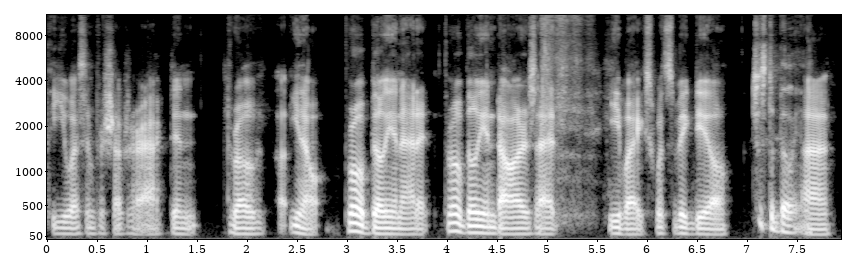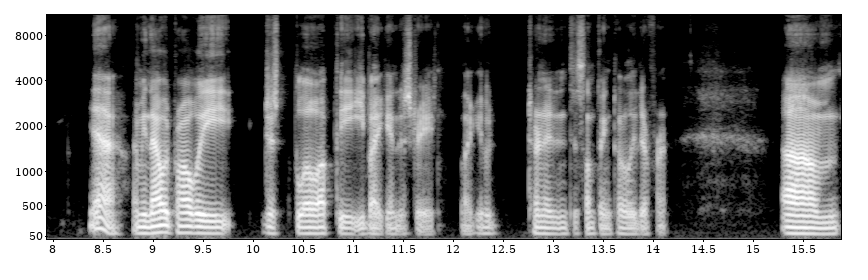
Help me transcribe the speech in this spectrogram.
the U.S. Infrastructure Act, didn't throw uh, you know throw a billion at it. Throw a billion dollars at e-bikes. What's the big deal? Just a billion. Uh, yeah, I mean that would probably just blow up the e-bike industry. Like it would turn it into something totally different. Um,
